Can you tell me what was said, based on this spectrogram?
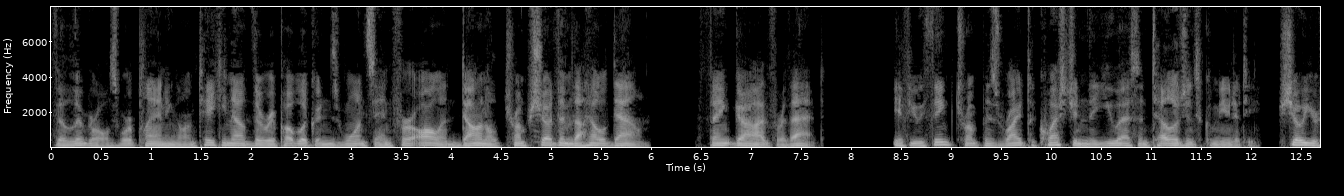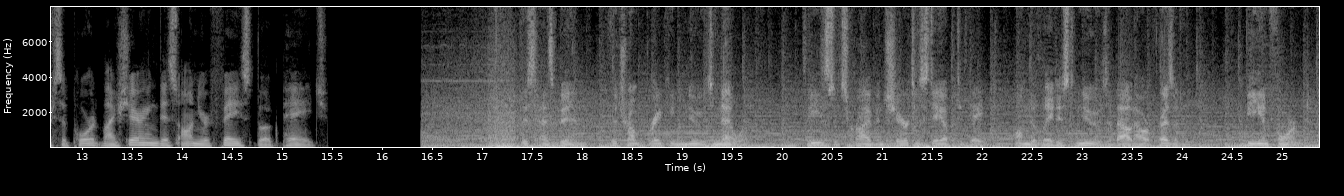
the liberals were planning on taking out the Republicans once and for all and Donald Trump shut them the hell down. Thank God for that. If you think Trump is right to question the U.S. intelligence community, show your support by sharing this on your Facebook page. This has been the Trump Breaking News Network. Please subscribe and share to stay up to date on the latest news about our president. Be informed.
